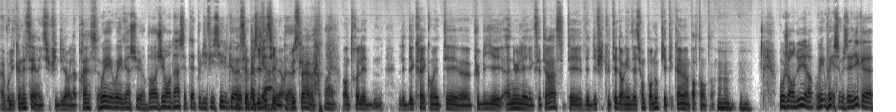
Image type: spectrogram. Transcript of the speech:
Ah, vous les connaissez, hein, il suffit de lire la presse. Oui, oui, bien sûr. Bon, Girondin, c'est peut-être plus difficile que, que c'est plus difficile. donc, En euh, plus, là, ouais. entre les, les décrets qui ont été euh, publiés, annulés, etc., c'était des difficultés d'organisation pour nous qui étaient quand même importantes. Mhm, mhm. Aujourd'hui, alors oui, oui, vous avez dit que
